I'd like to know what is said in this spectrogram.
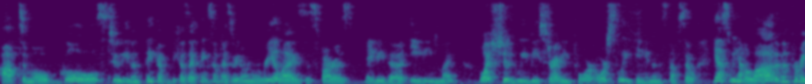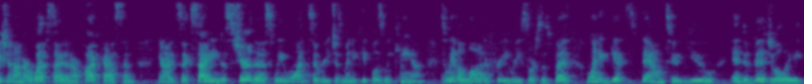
optimal goals to even think of because I think sometimes we don't realize as far as maybe the eating, like what should we be striving for or sleeping and stuff. So yes, we have a lot of information on our website and our podcast and you know it's exciting to share this. We want to reach as many people as we can. So we have a lot of free resources, but when it gets down to you individually,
